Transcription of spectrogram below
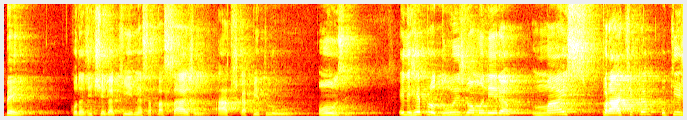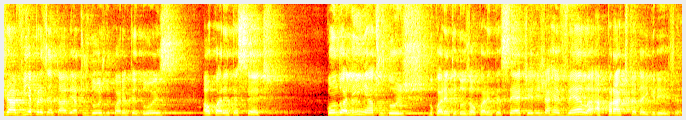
Bem, quando a gente chega aqui nessa passagem, Atos capítulo 11, ele reproduz de uma maneira mais prática o que já havia apresentado em Atos 2, do 42 ao 47. Quando ali em Atos 2, do 42 ao 47, ele já revela a prática da igreja.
